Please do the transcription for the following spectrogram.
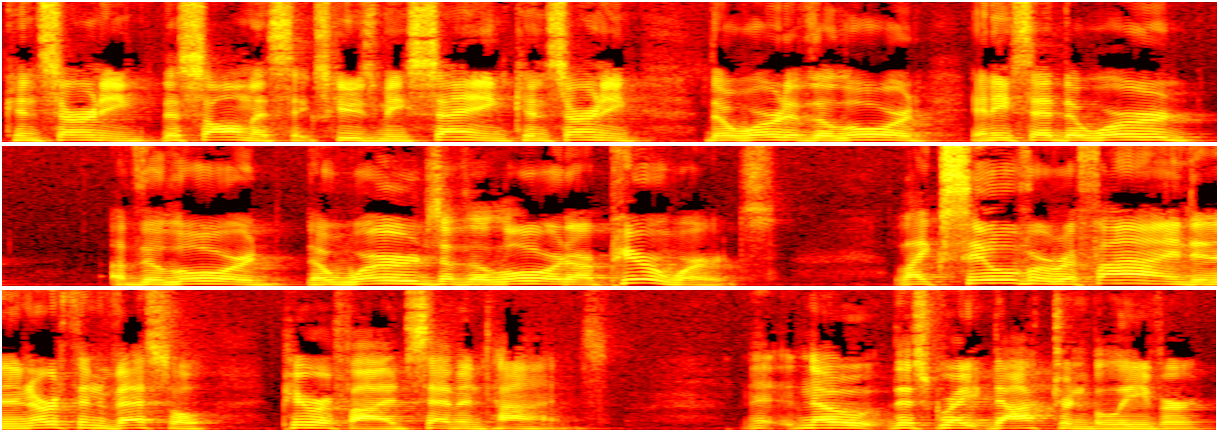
concerning the psalmist, excuse me, saying concerning the word of the Lord, and he said, "The word of the Lord, the words of the Lord are pure words, like silver refined in an earthen vessel, purified seven times." Know this great doctrine, believer.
